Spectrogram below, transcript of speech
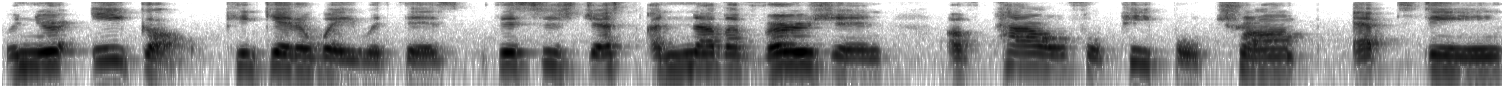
When your ego can get away with this, this is just another version of powerful people, Trump, Epstein,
